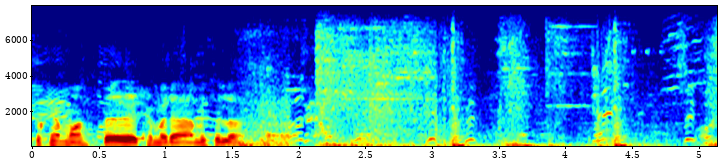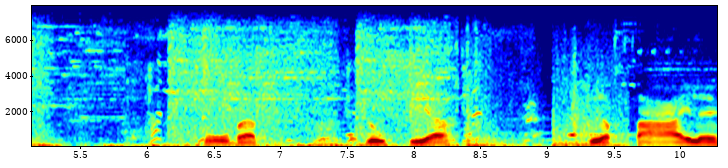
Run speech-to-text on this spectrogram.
ก็แค่มอนสเตอร์ธรรมดาไม่ใช่เหรอ โหแบบลูเกียเกือบตายเลย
